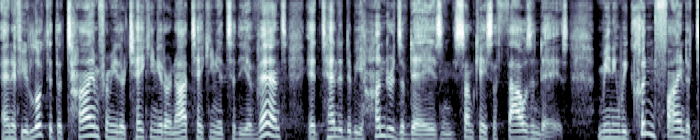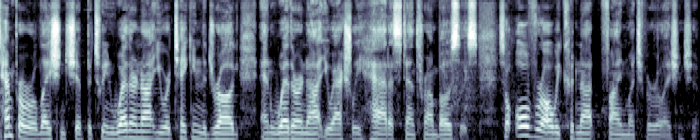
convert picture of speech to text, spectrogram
And if you looked at the time from either taking it or not taking it to the event, it tended to be hundreds of days, in some case, a thousand days, meaning we couldn't find a temporal relationship between whether or not you were taking the drug and whether or not you actually had a stent thrombosis. So overall, we could not find much of a relationship.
